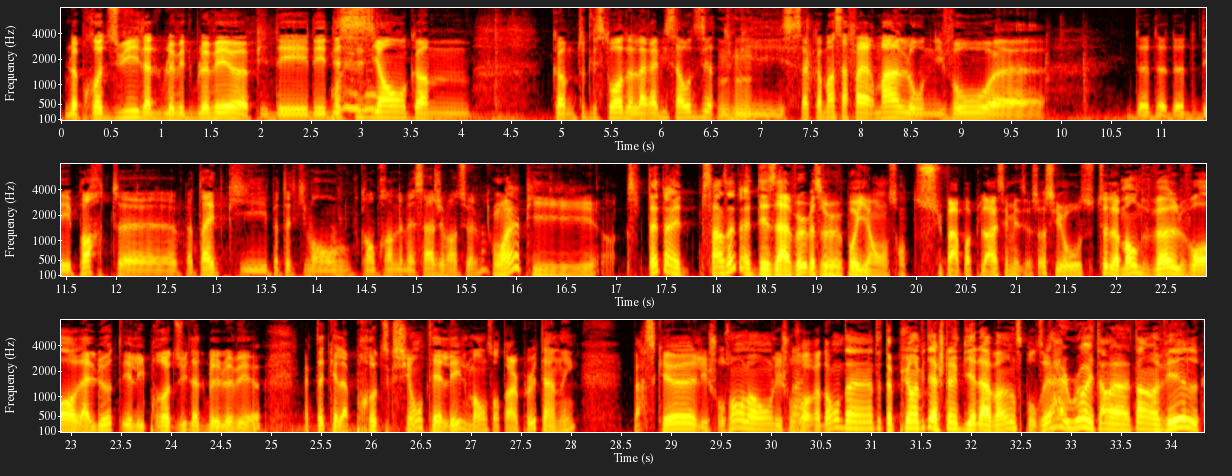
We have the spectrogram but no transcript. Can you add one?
le produit de la WWE, puis des, des décisions comme comme toute l'histoire de l'Arabie Saoudite. Mhm. Puis ça commence à faire mal au niveau euh, de, de- de- des portes. euh, peut-être qu'ils peut-être qu'ils vont comprendre le message éventuellement. Ouais, puis c'est peut-être un, sans être un désaveu, parce que je veux pas, ils ont- sont super populaires ces médias sociaux. Tu sais, le monde veut voir la lutte et les produits de la WWE, mais peut-être que la production télé, le monde sont un peu tannés. Parce que les choses sont longues, les choses Ouais. sont redondantes. Tu n'as plus envie d'acheter un billet d'avance pour dire Hey, Raw est en, est en ville.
